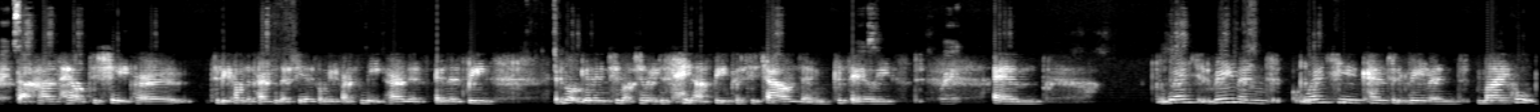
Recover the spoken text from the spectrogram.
right. that has helped to shape her to become the person that she is when we first meet her. And it's, and it's been, it's not giving too much away to say that's been pretty challenging, to say the least. Right. Um, when she, Raymond, when she encountered Raymond, my hope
